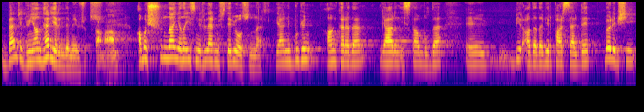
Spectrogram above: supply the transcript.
bence dünyanın her yerinde mevcut. Tamam. Ama şundan yana İzmirliler müsteri olsunlar. Yani bugün Ankara'da, yarın İstanbul'da e, bir adada, bir parselde böyle bir şey,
